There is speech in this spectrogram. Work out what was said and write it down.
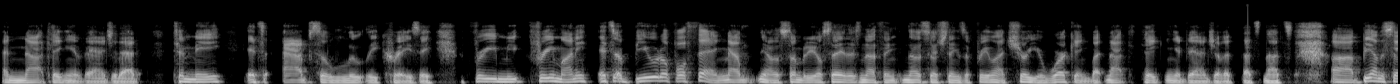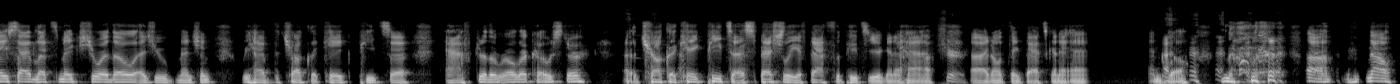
and not taking advantage of that. To me, it's absolutely crazy. Free free money, it's a beautiful thing. Now, you know, somebody will say there's nothing no such thing as a free lunch. Sure, you're working, but not taking advantage of it. That's nuts. Uh, be on the safe side. Let's make sure though, as you mentioned, we have the chocolate cake pizza after the roller coaster. Uh, chocolate cake pizza, especially if that's the pizza you're going to have. Sure. Uh, I don't think that's going to end, end well. uh, now,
